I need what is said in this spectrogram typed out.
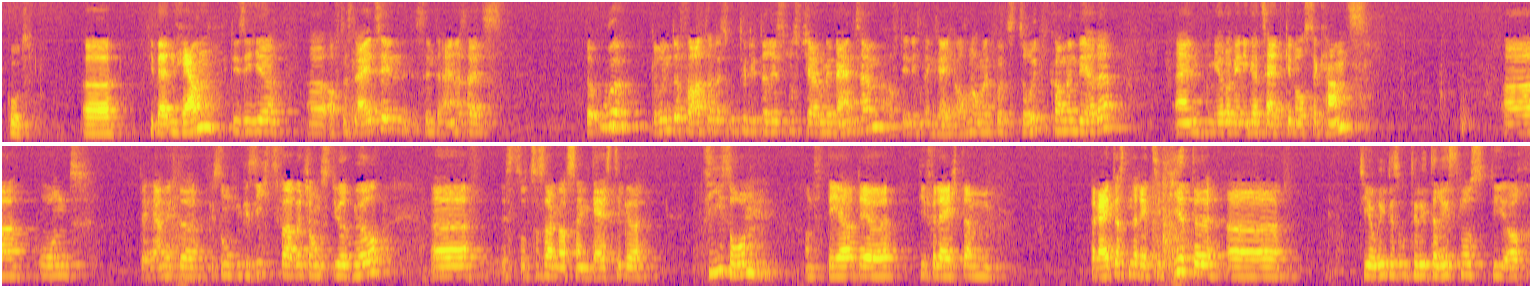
Gut, äh, die beiden Herren, die Sie hier äh, auf der Slide sehen, sind einerseits der Urgründervater des Utilitarismus Jeremy Bentham, auf den ich dann gleich auch nochmal kurz zurückkommen werde, ein mehr oder weniger Zeitgenosse Kants. Äh, und der Herr mit der gesunden Gesichtsfarbe, John Stuart Mill, äh, ist sozusagen auch sein geistiger Ziehsohn und der, der die vielleicht am breitesten rezipierte äh, Theorie des Utilitarismus, die auch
